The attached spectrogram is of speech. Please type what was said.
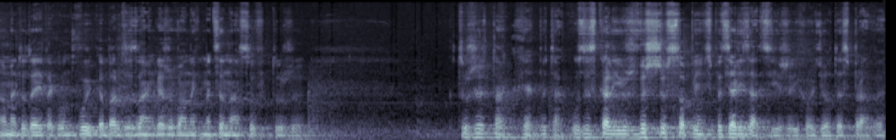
mamy tutaj taką dwójkę bardzo zaangażowanych mecenasów, którzy którzy tak, jakby tak, uzyskali już wyższy stopień specjalizacji, jeżeli chodzi o te sprawy.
